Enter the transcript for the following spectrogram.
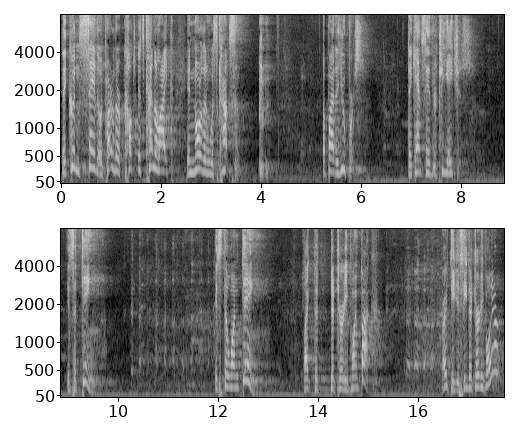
They couldn't say that. was part of their culture. It's kind of like in northern Wisconsin, up by the Yoopers. They can't say their THs. It's a ting. It's the one ting like the, the 30 point buck. Right? Did you see the 30 pointer?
